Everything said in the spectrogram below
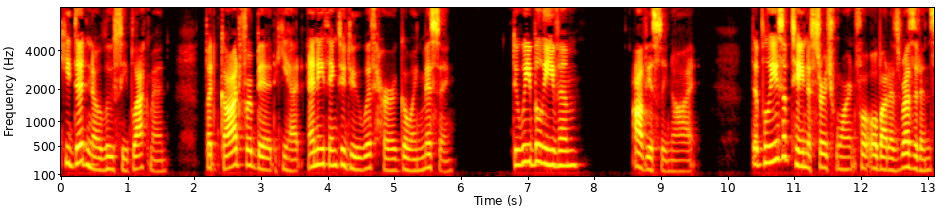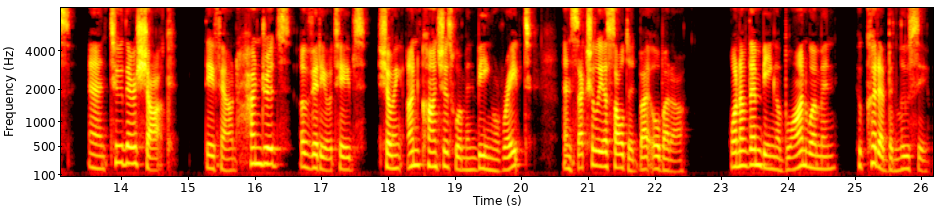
he did know Lucie Blackman, but God forbid he had anything to do with her going missing. Do we believe him? Obviously not. The police obtained a search warrant for Obara's residence, and to their shock, they found hundreds of videotapes showing unconscious women being raped and sexually assaulted by Obara, one of them being a blonde woman who could have been Lucie.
